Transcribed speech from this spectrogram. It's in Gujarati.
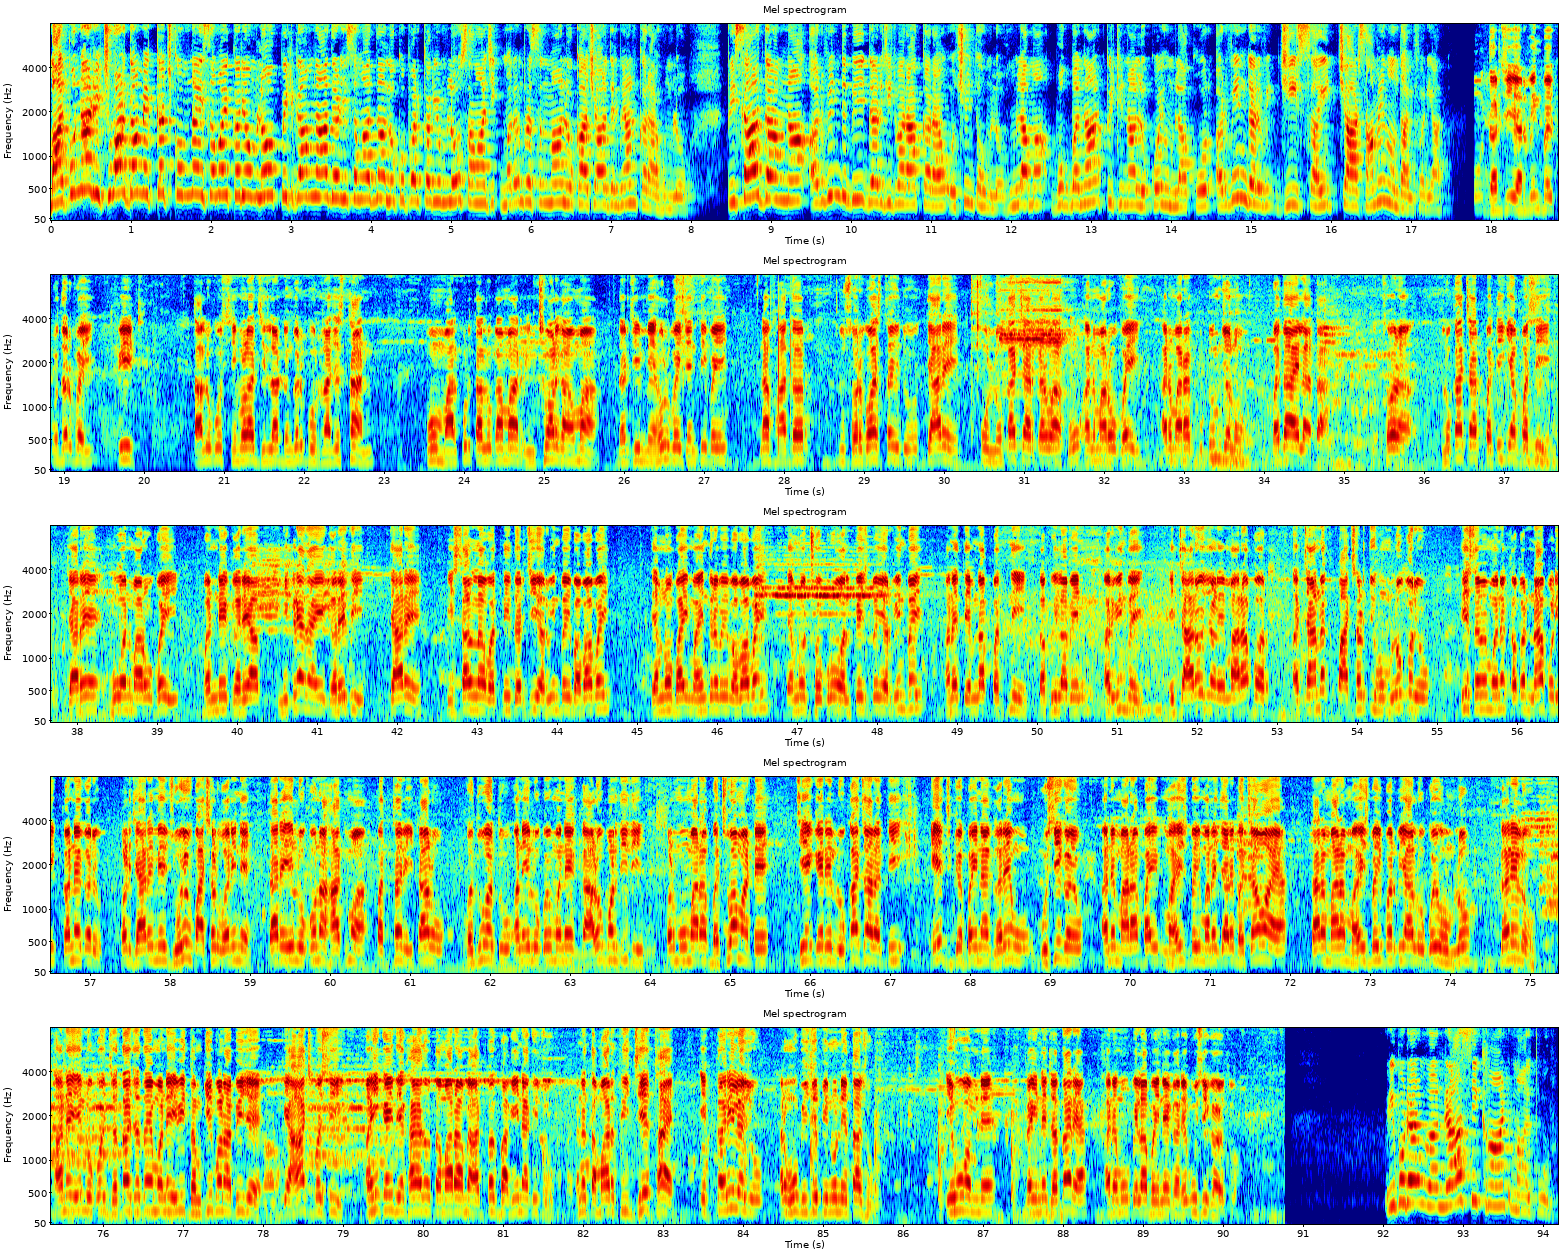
માલપુરના રીછવાડ ગામ એક જ કોમના એ સમય કર્યો હુમલો. પીટ ગામના દળી સમાજના લોકો પર કર્યો હુમલો. સામાજિક મરણ પ્રસંગમાં લોકાચાર દરમિયાન કરાયો હુમલો. પિસાળ ગામના અરવિંદ બી દરજી દ્વારા કરાયો ઓચિંતો હુમલો. હુમલામાં ભોગ બનનાર પીઠના લોકોએ હુમલાખોર અરવિંદ દરજી સહિત ચાર સામે નોંધાવી ફરિયાદ. દરજી અરવિંદભાઈ કોદરભાઈ, પીઠ તાલુકો સીમળા જિલ્લા ડુંગરપુર, રાજસ્થાન. હું માલપુર તાલુકામાં રીંછવાડ ગામમાં દરજી મેહુલભાઈ જયંતિભાઈના ફાધરનું સ્વર્ગવાસ થયું હતું ત્યારે હું લોકાચાર કરવા, હું અને મારો ભાઈ અને મારા કુટુંબજનો બધા આવેલા હતા. લોકાચાર પતી ગયા પછી, જ્યારે હું અને મારો ભાઈ બંને ઘરે નીકળ્યા હતા એ ઘરેથી, ત્યારે વિશાલના વતની દરજી અરવિંદભાઈ બાબાભાઈ, તેમનો ભાઈ મહેન્દ્રભાઈ બાબાભાઈ, તેમનો છોકરો અલ્પેશભાઈ અરવિંદભાઈ અને તેમના પત્ની કપિલાબેન અરવિંદભાઈ, એ ચારો જણે મારા પર અચાનક પાછળથી હુમલો કર્યો તે સમયે મને ખબર ના પડી કને કર્યો. પણ જ્યારે મેં જોયું પાછળ વળીને, ત્યારે એ લોકોના હાથમાં પથ્થર, ઈટાળો બધું હતું અને એ લોકોએ મને ગાળો પણ દીધી. પણ હું મારા બચવા માટે જે ઘરે લોકાચાર હતી, એ જ ભાઈના ઘરે હું ઘૂસી ગયો અને મારા ભાઈ મહેશભાઈ મને જ્યારે બચાવવા આવ્યા ત્યારે મારા મહેશભાઈ પર બી આ લોકોએ હુમલો કરેલો. અને એ લોકોએ જતાં જતાં મને એવી ધમકી પણ આપી છે કે આજ પછી અહીં કંઈ દેખાયા તો તમારા અમે હાથ પગ ભાગી નાખીશું. અને તમારાથી જે થાય એ કરી લેજો અને હું બીજેપીનો નેતા છું. એવું અમને કહીને જતા રહ્યા અને હું પેલા ભાઈને ઘરે ઘૂસી ગયો હતો. રિપોર્ટર વનરાજસિંહ ખાંટ, માલપુર.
